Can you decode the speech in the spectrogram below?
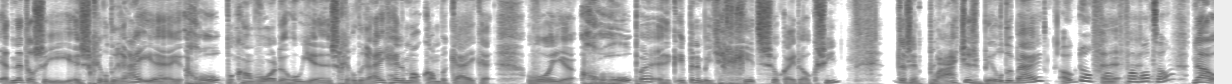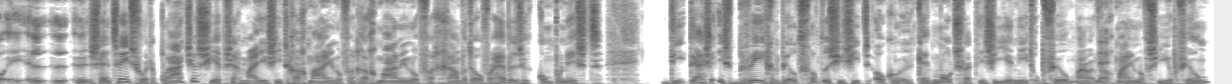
ja, net als een schilderij eh, geholpen kan worden... hoe je een schilderij helemaal kan bekijken... word je geholpen. Ik, ik ben een beetje gids, zo kan je het ook zien. Er zijn plaatjes, beelden bij. Ook nog van, Eh, van wat dan? Nou, er zijn twee soorten plaatjes. Je hebt zeg maar, je ziet Rachmaninoff en Rachmaninoff, waar gaan we het over hebben? Is een componist. Die, daar is bewegend beeld van. Dus je ziet ook, kijk, Mozart die zie je niet op film, maar Nee. Rachmaninoff zie je op film.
